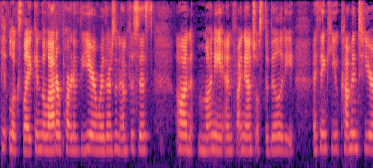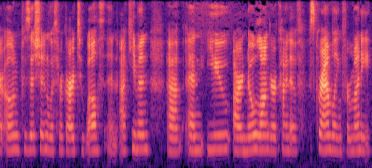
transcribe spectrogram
it looks like, in the latter part of the year where there's an emphasis on money and financial stability. I think you come into your own position with regard to wealth and acumen, um, and you are no longer kind of scrambling for money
